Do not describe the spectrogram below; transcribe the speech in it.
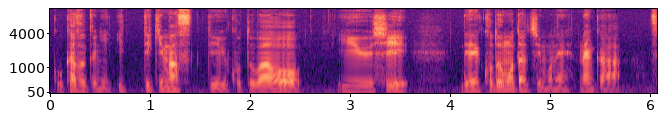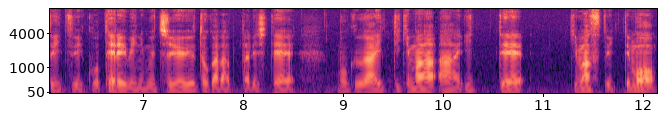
こう家族に「行ってきます」っていう言葉を言うしで子供たちもねなんかついついこうテレビに夢中とかだったりして僕が行ってきまあ行ってきますと言っても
